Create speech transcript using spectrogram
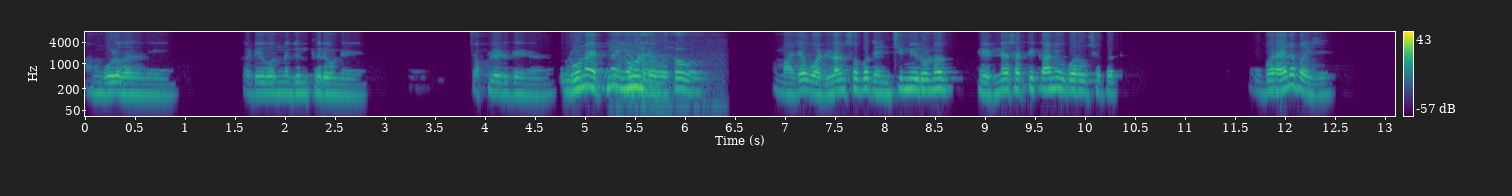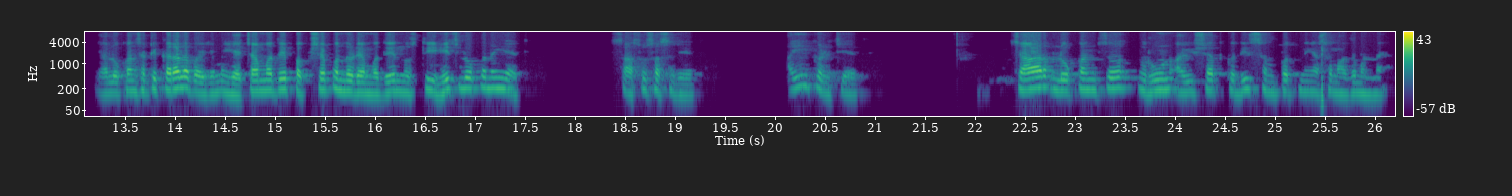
आंघोळ घालणे कडेवरनं घेऊन फिरवणे चॉकलेट देणं ऋण आहेत ना ऋण. आहेत हो. माझ्या वडिलांसोबत यांची मी ऋण फेडण्यासाठी का नाही उभं राहू शकत? उभं राहायला पाहिजे. या लोकांसाठी करायला पाहिजे. मग ह्याच्यामध्ये पक्षपंधड्यामध्ये नुसती हेच लोक नाही आहेत. सासू सासरे आहेत. आईकडचे आहेत. चार लोकांचं ऋण आयुष्यात कधीच संपत नाही असं माझं म्हणणं आहे.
